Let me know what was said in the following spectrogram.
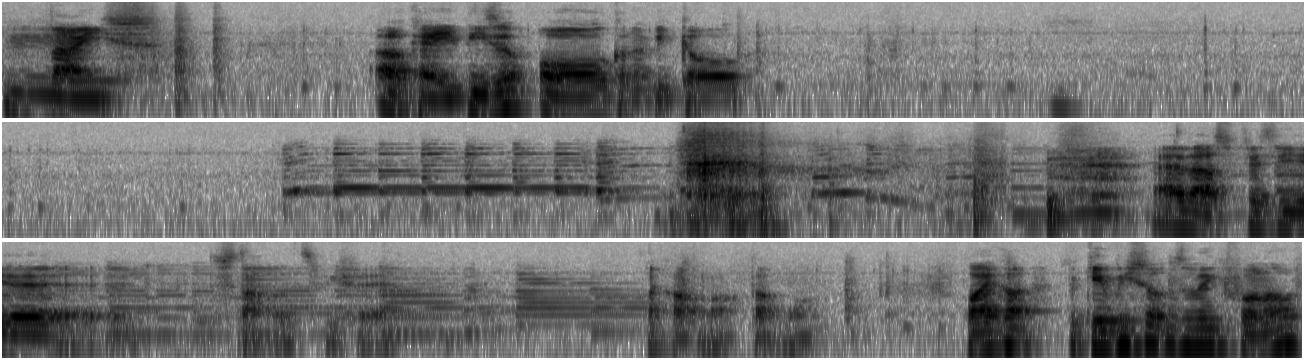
Nice. Okay, these are all gonna be gold. that's pretty uh, standard can't knock that one. Why can't give me something to make fun of?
